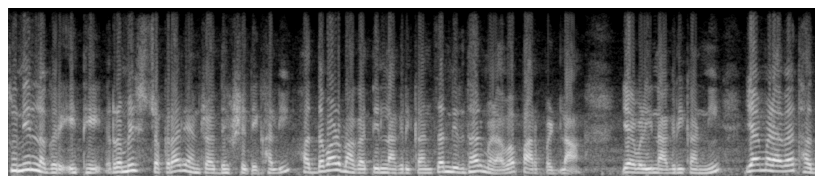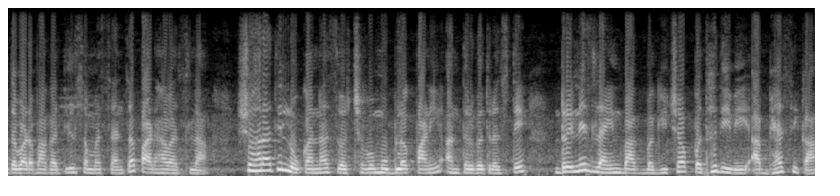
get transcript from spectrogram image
सुनील नगर येथे रमेश चक्रार यांच्या अध्यक्षतेखाली हद्दवाड भागातील नागरिकांचा निर्धार मेळावा पार पडला. यावेळी नागरिकांनी या मेळाव्यात हद्दवाड भागातील समस्यांचा पाढा वाचला. शहरातील लोकांना स्वच्छ व मुबलक पाणी अंतर्गत रस्ते ड्रेनेज लाईन बागबगीचा पथदिवे अभ्यासिका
